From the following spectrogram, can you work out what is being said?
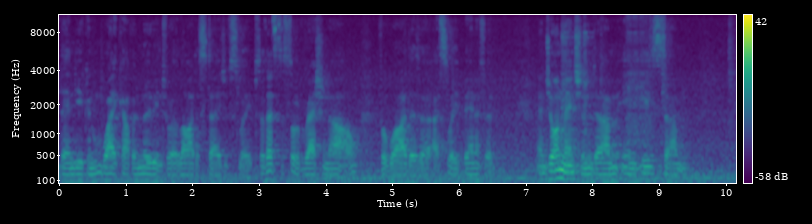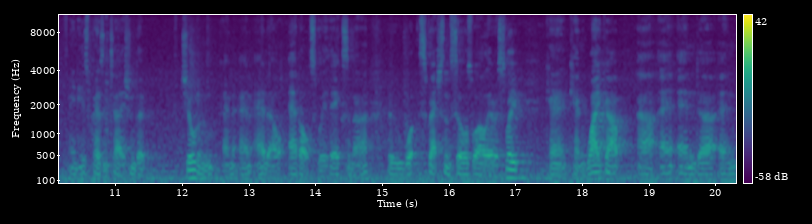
then you can wake up and move into a lighter stage of sleep. So that's the sort of rationale for why there's a, a sleep benefit. And John mentioned um, in, his, um, in his presentation that children and, and adult, adults with eczema who scratch themselves while they're asleep can, can wake up uh, and, and, uh, and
